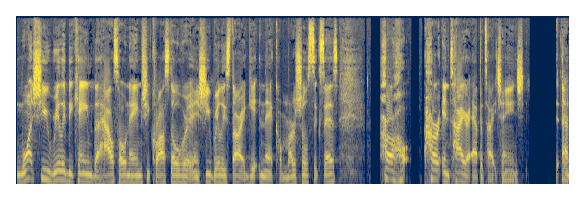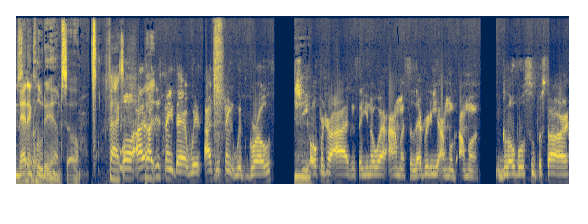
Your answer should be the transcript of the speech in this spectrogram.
once she really became the household name, she crossed over and she really started getting that commercial success. Her whole, her entire appetite changed, and that included him. So Facts. Well, I, I just think that with I just think with growth, she Mhm. opened her eyes and said, "You know what? I'm a celebrity. I'm a I'm a global superstar.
